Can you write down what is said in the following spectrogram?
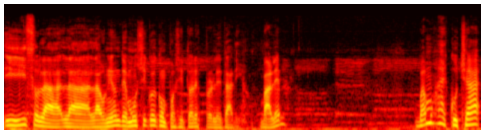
y hizo la, la- la Unión de Músicos y Compositores Proletarios, ¿vale? Vamos a escuchar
